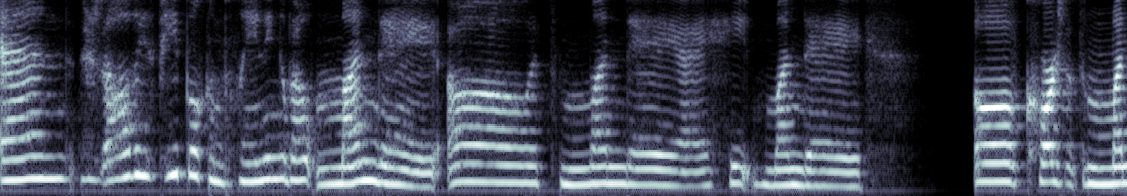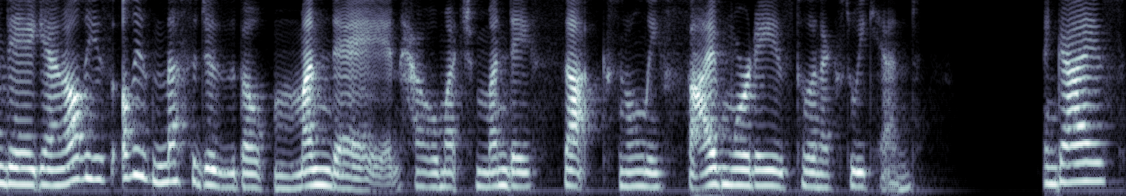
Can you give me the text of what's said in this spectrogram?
and there's all these people complaining about Monday. Oh, it's Monday. I hate Monday. Oh, of course it's Monday again. All these all these messages about Monday and how much Monday sucks and only 5 more days till the next weekend. And guys,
